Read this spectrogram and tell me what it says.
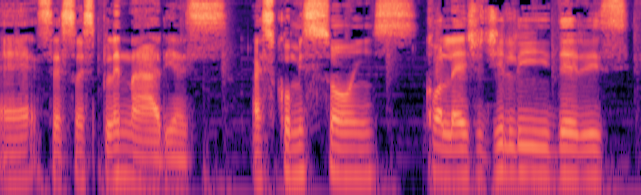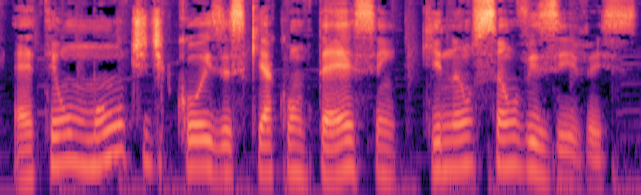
é, sessões plenárias, as comissões, colégio de líderes, é, tem um monte de coisas que acontecem que não são visíveis.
